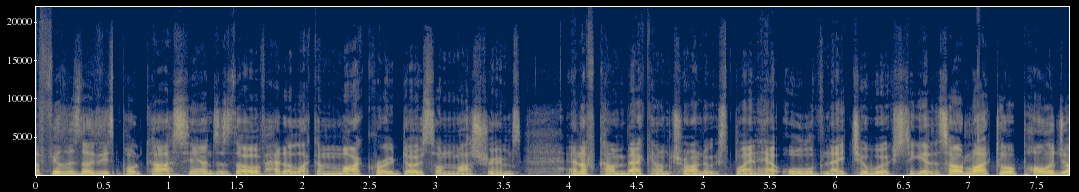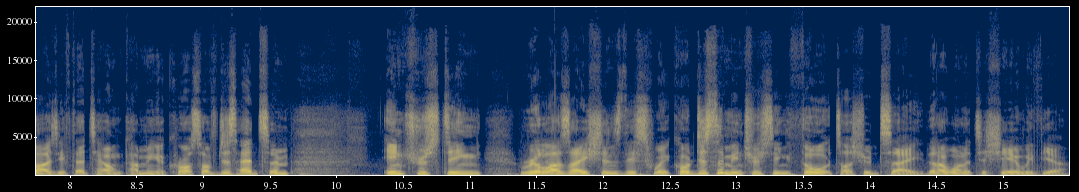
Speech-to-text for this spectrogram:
I feel as though this podcast sounds as though I've had a like a micro dose on mushrooms and I've come back and I'm trying to explain how all of nature works together. So I'd like to apologize if that's how I'm coming across. I've just had some interesting realizations this week or just some interesting thoughts, I should say, that I wanted to share with you.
